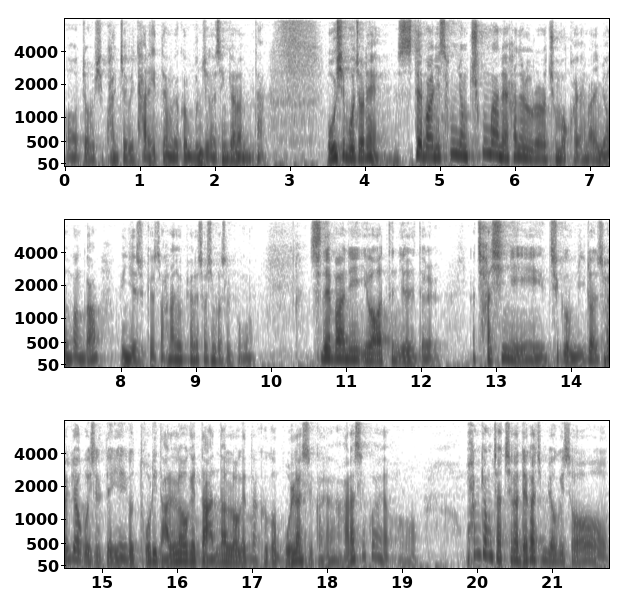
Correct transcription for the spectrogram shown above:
어, 조금씩 관점이 다르기 때문에 그런 문제가 생겨납니다. 55절에 스테반이 성령 충만해 하늘을 우러러 주목하여 하나님 영광과 윈 예수께서 하나님 편에 서신 것을 보고 스테반이 이와 같은 일들 그러니까 자신이 지금 이런 설교하고 있을 때에 이거 돌이 날라오겠다 안 날라오겠다 그거 몰랐을까요? 알았을 거예요. 환경 자체가 내가 지금 여기서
